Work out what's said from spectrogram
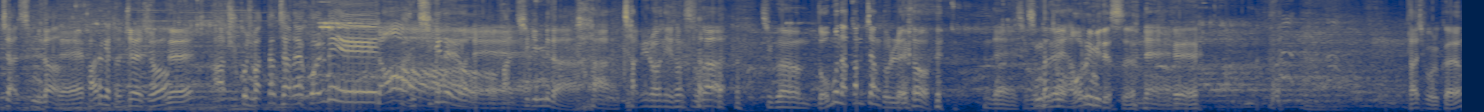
지 않습니다. 네, 빠르게 던져야죠. 네. 아, 줄 것이 마땅치 않아요. 골밑! 아, 반칙이네요. 네. 반칙입니다. 아, 자미로니 선수가 지금 너무나 깜짝 놀라서 네, 지금 순간적으로 왜 얼음이 됐어요. 네. 예. 다시 볼까요?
